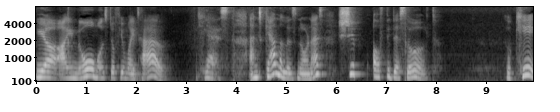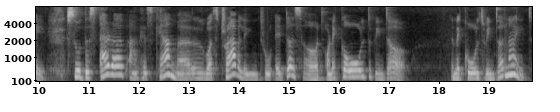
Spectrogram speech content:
Yeah, I know most of you might have. Yes, and camel is known as ship of the desert. Okay, so this Arab and his camel was traveling through a desert on a cold winter, in a cold winter night.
